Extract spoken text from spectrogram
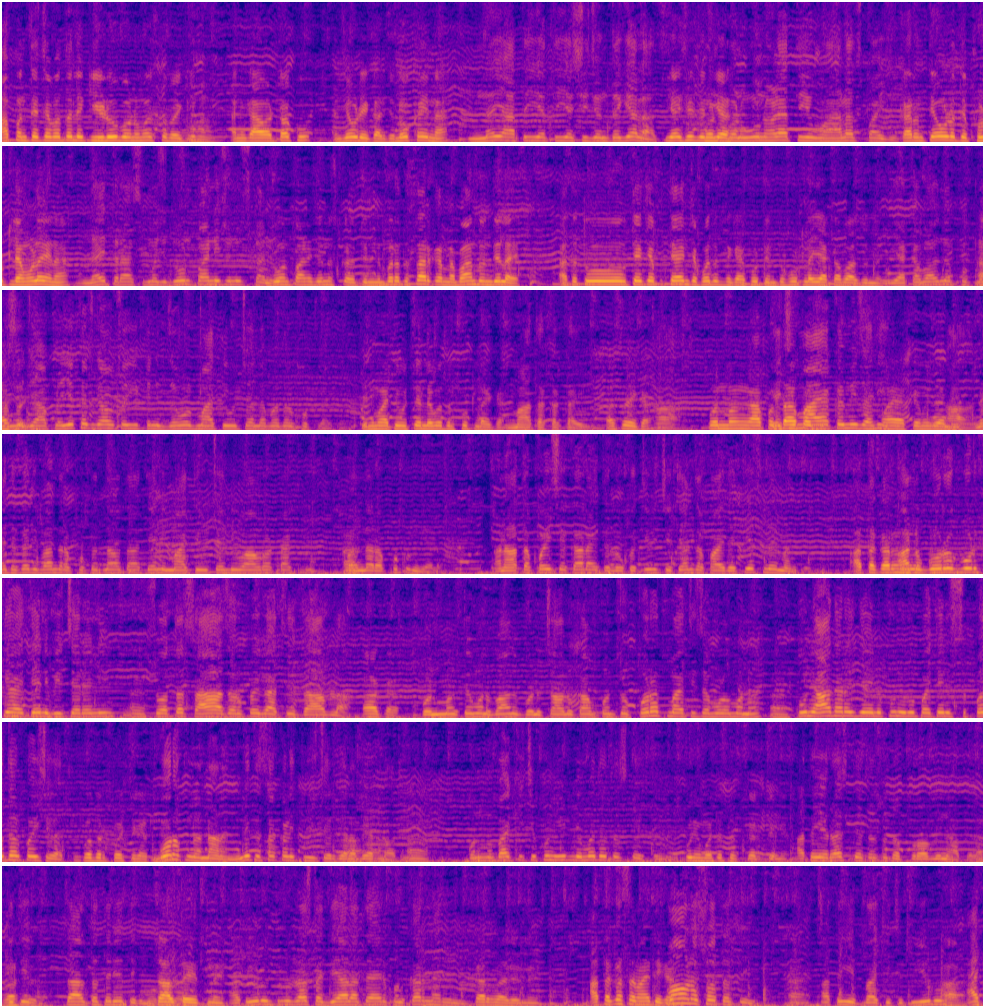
आपण त्याच्याबद्दल एक व्हिडिओ बनवू मस्त पैकी हा. आणि गावात टाकू. आणि जेवढे इकडचे लोक आहे ना नाही आता येत या सीजन तर गेलाच. या सीजन पण घ्या पण उन्हाळ्यात ते व्हायलाच पाहिजे. कारण तेवढं ते फुटल्यामुळे आहे ना लय त्रास म्हणजे दोन पाण्याचे नुकसान आहे. दोन पाण्याचे नुसकळतील बरं तर सरकारनं बांधून दिलाय. आता तो त्याच्या त्यांच्या पद्धतीने काय फुटेल तो फुटला एका बाजूने. एका बाजूने फुटला म्हणजे आपलं एकच गावचं इकडे जवळ माती उचलल्याबद्दल फुटलाय त्याने माती उचलल्याबद्दल फुटलाय का? माता का काही? असं आहे का? हा. पण मग आपण त्याची माया कमी झाली. माया कमी झाली. हा नाही तर कधी बांधारा फुटत नव्हता त्यांनी माती उचलली वावरात टाकली बांधारा फुटून गेला. आणि आता पैसे काढायचे लोक तिळचे त्यांचा फायदा तेच नाही म्हणते. आता कारण आणि गोरख बोडके आहे त्यांनी बिचाऱ्यांनी स्वतः सहा हजार रुपये घातले दाबला. हा का? पण मग ते म्हण बांधू पण चालू काम. पण तो परत मातीचा मुळे म्हण हा. कोणी आधार द्यायला कोणी रुपये त्यांनी स- पदर पैसे घातले. पदर पैसे घातले. गोरख ना नाना नाही तर सकाळी तू विचार केला भेटला होता. हा. पण मग बाकीचे कोणी इडले मदतच करते कुणी मदतच करते नाही. आता हे रस्त्याचा सुद्धा प्रॉब्लेम आहे आपल्याला. किती चालता तरी येते का मग? चालता येत नाही. आता इकडून तिकडून रस्ता द्यायला तयार पण करणारे नाही. करणारे नाही. आता कसं माहितीये का? मावला स्वतःच. आता येत बाकीचे तू इकडून हा.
